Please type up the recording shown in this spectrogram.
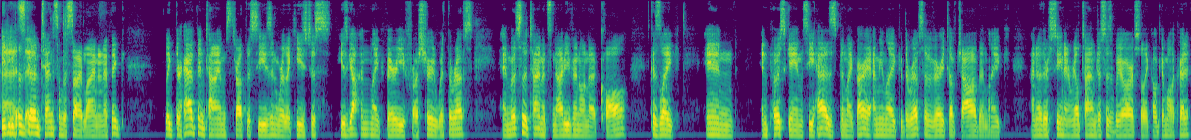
he, he uh, does so, get intense on the sideline and i think like there have been times throughout the season where like he's just he's gotten like very frustrated with the refs and most of the time it's not even on a call because like in in post games he has been like all right i mean like the refs have a very tough job and like I know they're seeing it in real time just as we are, so like I'll give him all the credit.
